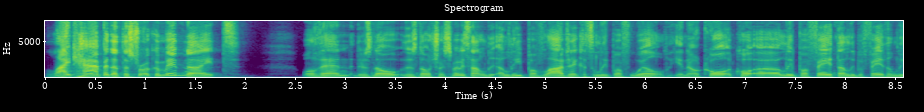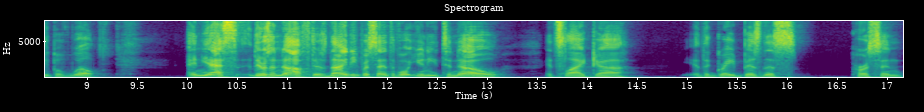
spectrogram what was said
like happened at the stroke of midnight, well then there's no there's no choice. Maybe it's not a leap of logic; it's a leap of will. You know, call, call uh, a leap of faith, not a leap of faith, a leap of will. And yes, there's enough. There's ninety percent of what you need to know. It's like uh, the great business person.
